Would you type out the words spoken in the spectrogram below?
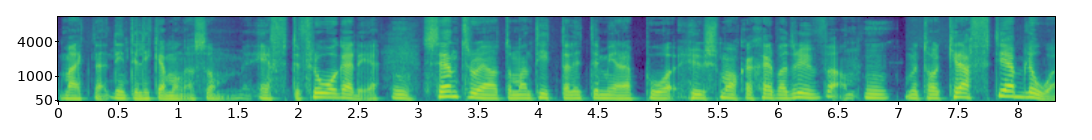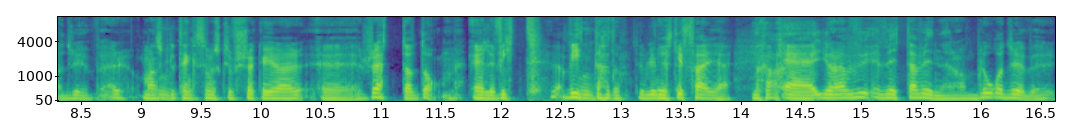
marknad, det är inte lika många som efterfrågar det. Mm. Sen tror jag att om man tittar lite mer på hur smakar själva druvan. Mm. Om vi tar kraftiga blåa druvor, om man skulle tänka sig att man skulle försöka göra eh, rött av dem, eller vitt, vitt av dem, det blir mycket färg här. Eh, göra vi- vita viner av blå druvor,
